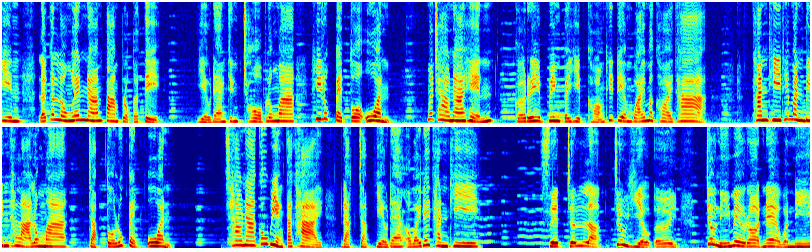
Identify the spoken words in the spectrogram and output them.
กิน แล้วก็ลงเล่นน้ำตามปกติ เหยี่ยวแดงจึงโฉบลงมาที่ลูกเป็ดตัวอ้วนเมื่อชาวนาเห็น ก็รีบวิ่งไปหยิบของที่เตรียมไว้มาคอยท่า ทันทีที่มันบินถลาลงมา จับตัวลูกเป็ดอ้วน ชาวนาก็เหวี่ยงตะข่าย ดักจับเหยี่ยวแดงเอาไว้ได้ทันที เสร็จฉันละเจ้าเหยี่ยวเอ้ยเจ้าหนีไม่รอดแน่วันนี้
